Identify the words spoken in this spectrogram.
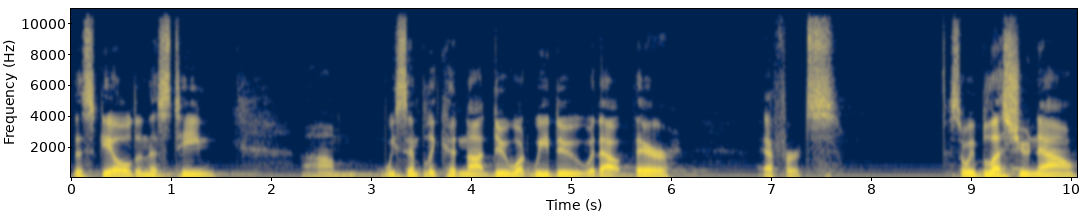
this guild and this team. Um, we simply could not do what we do without their efforts. So we bless you now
